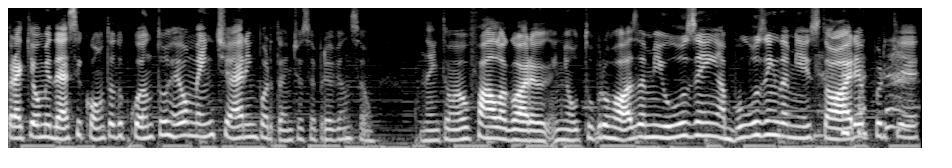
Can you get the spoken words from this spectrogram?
para que eu me desse conta do quanto realmente era importante essa prevenção. Né? Então eu falo agora, em Outubro Rosa, me usem, abusem da minha história, porque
